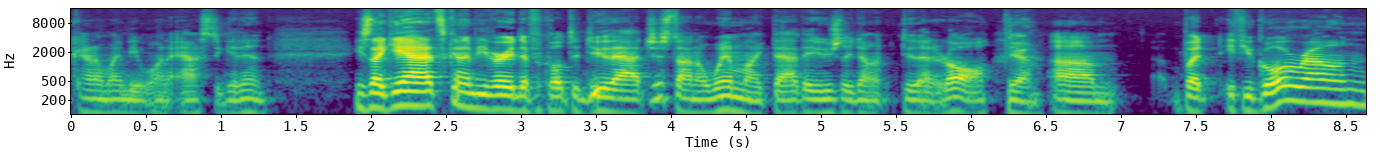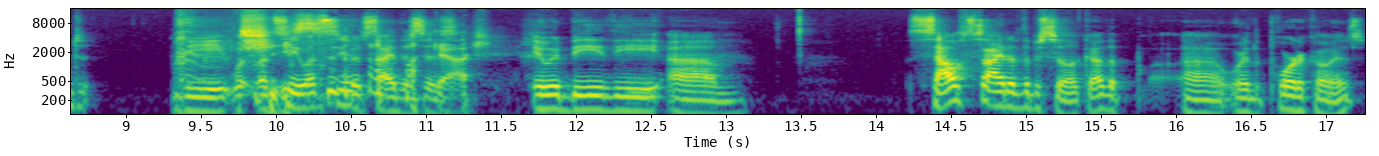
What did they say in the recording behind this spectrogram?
kind of maybe want to ask to get in. He's like, yeah, it's going to be very difficult to do that just on a whim like that. They usually don't do that at all. Yeah. Um, but if you go around the, what, let's see, let's see what side this is. gosh. It would be the um, south side of the basilica, the uh, where the portico is.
